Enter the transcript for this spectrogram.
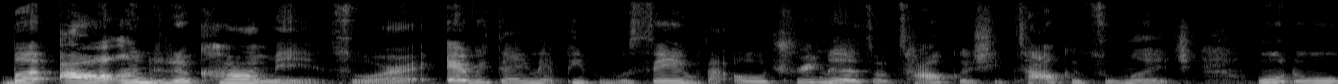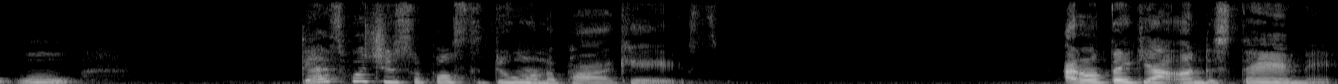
But all under the comments or everything that people were saying was like, oh, Trina is a talker. She talking too much. Woo, woo, woo. That's what you're supposed to do on a podcast. I don't think y'all understand that.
